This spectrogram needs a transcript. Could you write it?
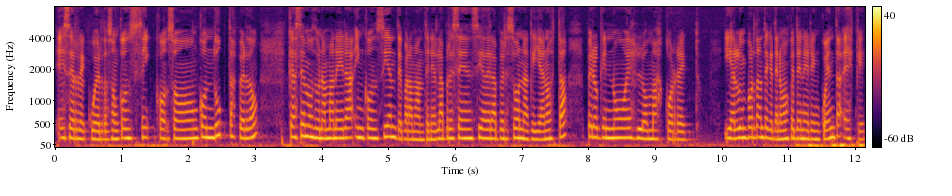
ese recuerdo. Son, son conductas perdón, que hacemos de una manera inconsciente para mantener la presencia de la persona que ya no está, pero que no es lo más correcto. Y algo importante que tenemos que tener en cuenta es que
